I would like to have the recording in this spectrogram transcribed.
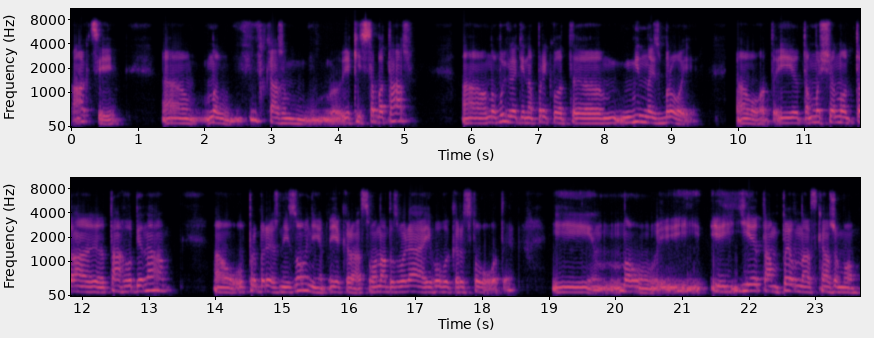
акції, е, ну, скажімо, якийсь саботаж, е, ну, вигляді, наприклад, е, мінної зброї. От. І тому що ну, та, та глибина у прибережній зоні якраз вона дозволяє його використовувати. І, ну, і, і є там певна, скажімо,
